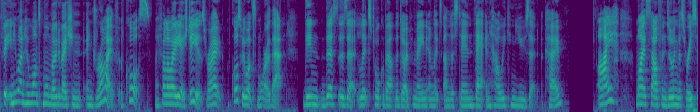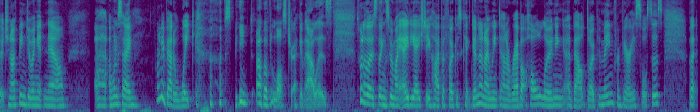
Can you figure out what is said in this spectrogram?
for anyone who wants more motivation and drive, of course, my fellow ADHDers, right? Of course, we want some more of that. Then this is it. Let's talk about the dopamine and let's understand that and how we can use it, okay? I myself, in doing this research, and I've been doing it now, uh, I want to say probably about a week I've spent, oh, I've lost track of hours. It's one of those things where my ADHD hyperfocus kicked in and I went down a rabbit hole learning about dopamine from various sources. But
